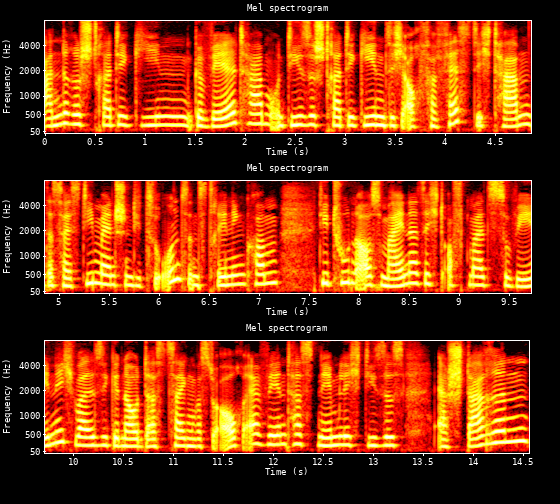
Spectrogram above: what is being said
andere Strategien gewählt haben und diese Strategien sich auch verfestigt haben. Das heißt, die Menschen, die zu uns ins Training kommen, die tun aus meiner Sicht oftmals zu wenig, weil sie genau das zeigen, was du auch erwähnt hast, nämlich dieses Erstarren,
